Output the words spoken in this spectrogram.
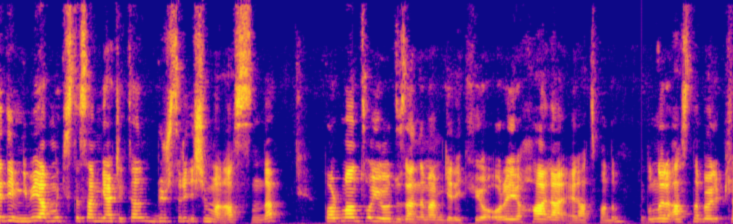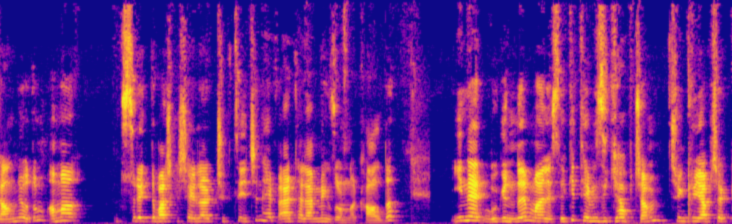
Dediğim gibi yapmak istesem gerçekten bir sürü işim var aslında. Portmantoyu düzenlemem gerekiyor. Orayı hala el atmadım. Bunları aslında böyle planlıyordum ama sürekli başka şeyler çıktığı için hep ertelenmek zorunda kaldı. Yine bugün de maalesef ki temizlik yapacağım. Çünkü yapacak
